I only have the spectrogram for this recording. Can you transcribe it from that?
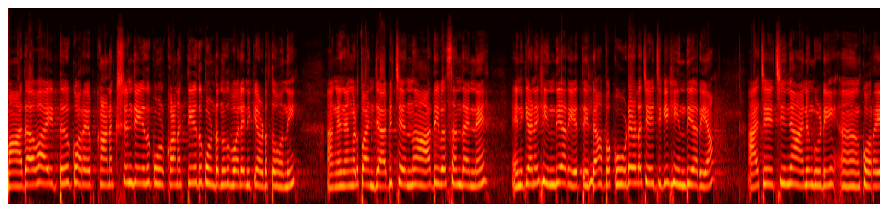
മാതാവായിട്ട് കുറേ കണക്ഷൻ ചെയ്ത് കണക്ട് ചെയ്ത് കൊണ്ടുവന്നത് പോലെ എനിക്ക് അവിടെ തോന്നി. അങ്ങനെ ഞങ്ങൾ പഞ്ചാബിൽ ചെന്ന് ആ ദിവസം തന്നെ എനിക്കാണെങ്കിൽ ഹിന്ദി അറിയത്തില്ല. അപ്പോൾ കൂടെയുള്ള ചേച്ചിക്ക് ഹിന്ദി അറിയാം. ആ ചേച്ചി ഞാനും കൂടി കുറേ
